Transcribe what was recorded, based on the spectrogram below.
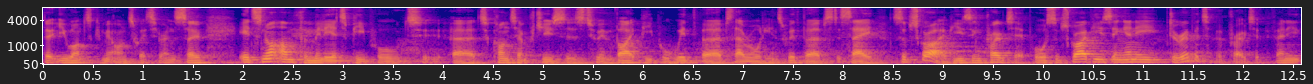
that you want to commit on Twitter. And so it's not unfamiliar to people, to, uh, to content producers, to invite people with verbs, their audience with verbs, to say subscribe using ProTip or subscribe using any derivative of ProTip if any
